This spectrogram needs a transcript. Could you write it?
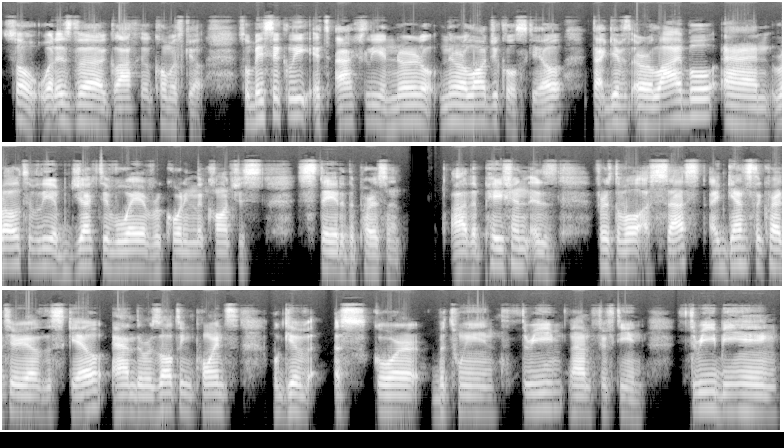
So what is the Glasgow Coma Scale? So basically it's actually a neuro neurological scale that gives a reliable and relatively objective way of recording the conscious state of the person. Uh, the patient is first of all assessed against the criteria of the scale and the resulting points will give a score between 3 and 15 3 being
